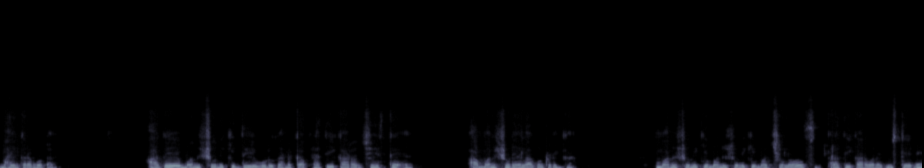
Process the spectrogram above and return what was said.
భయంకరంగా ఉంటుంది. అదే మనుషునికి దేవుడు గనక ప్రతీకారం చేస్తే ఆ మనుషుడు ఎలాగుంటాడు ఇంకా? మనుషునికి మనుషునికి మధ్యలో ప్రతీకారం అనేది వస్తేనే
